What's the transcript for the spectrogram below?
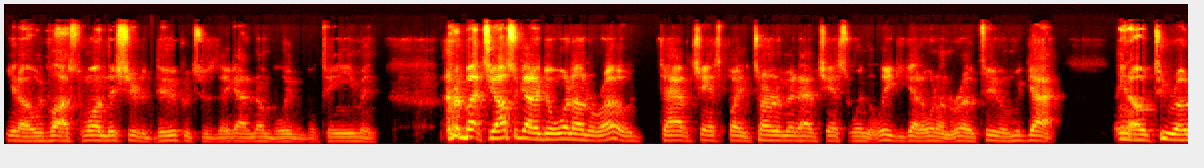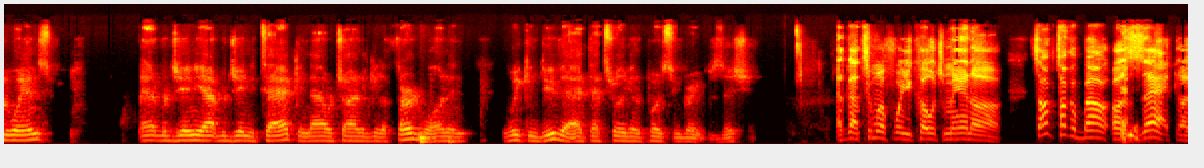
you know we've lost one this year to Duke, which was they got an unbelievable team, and but you also got to go one on the road to have a chance to play in the tournament, have a chance to win the league. You got to win on the road too, and we got you know two road wins at Virginia, at Virginia Tech, and now we're trying to get a third one, and we can do that. That's really going to put us in great position. I got two more for you, coach, man. Uh, talk talk about uh, Zach uh,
